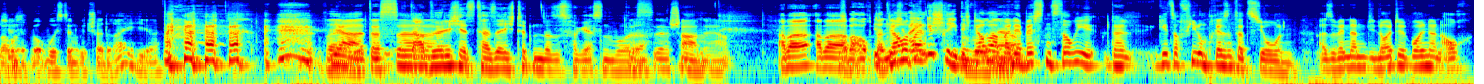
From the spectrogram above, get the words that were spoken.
Warum, wo ist denn Witcher 3 hier? Weil- ja, das, äh, Da würde ich jetzt tatsächlich tippen, dass es vergessen wurde. das ist äh, schade, ja. Aber, aber, aber auch dann ich glaube, nicht bei, eingeschrieben ich glaube, wurde. bei ja. der besten Story, da geht es auch viel um Präsentation. Also wenn dann die Leute wollen dann auch,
